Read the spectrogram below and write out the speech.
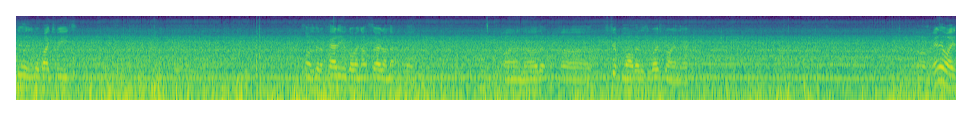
Clearly, to go by trees. Someone's got a patio going outside on that uh, on uh, the uh, strip mall. That is a restaurant in there. Uh, anyways,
